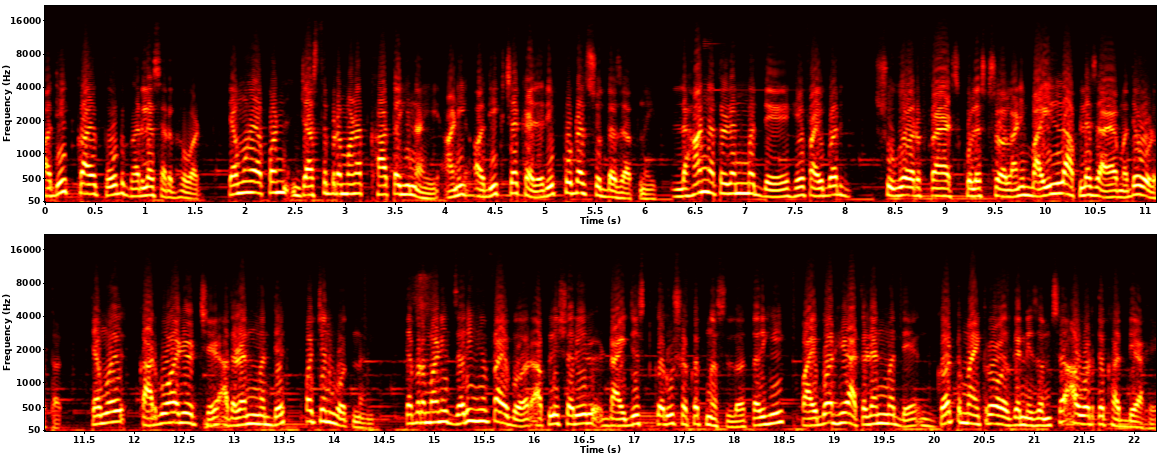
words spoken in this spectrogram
अधिक काळ पोट भरल्यासारखं वाटतं. त्यामुळे आपण जास्त प्रमाणात खातही नाही आणि अधिकच्या कॅलरी पोटात सुद्धा जात नाहीत. लहान आतड्यांमध्ये हे फायबर शुगर फॅट्स कोलेस्ट्रॉल आणि बाईलला आपल्या जाळ्यामध्ये ओढतात. त्यामुळे कार्बोहायड्रेटचे आतड्यांमध्ये पचन होत नाही. त्याप्रमाणे जरी हे फायबर आपले शरीर डायजेस्ट करू शकत नसलं तरीही फायबर हे आतड्यांमध्ये गट मायक्रो ऑर्गॅनिझमचं आवडतं खाद्य आहे.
